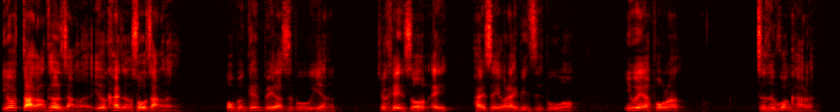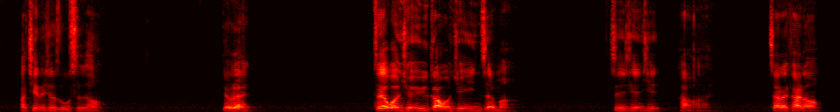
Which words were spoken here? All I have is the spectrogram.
又要大涨特涨了，又要看涨收涨了。我们跟北老师不一样，就可以说，哎，拍谁有来宾止步哦，因为要碰到。整数关卡了，那今天就如此哦，对不对？这完全预告，完全印证嘛。这些天气好，来再来看哦。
